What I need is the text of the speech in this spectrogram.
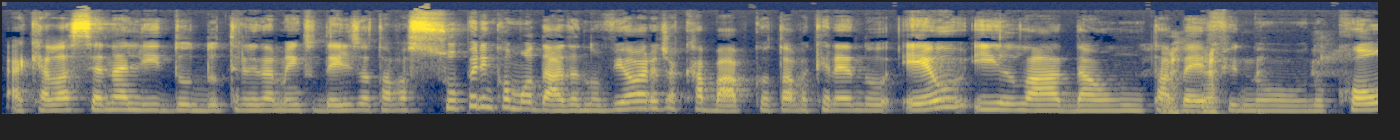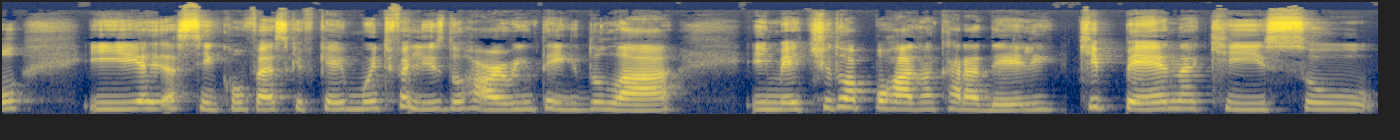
Aquela cena ali do, do treinamento deles, eu tava super incomodada, não vi a hora de acabar, porque eu tava querendo eu ir lá dar um tabefe no, no Cole. E assim, confesso que fiquei muito feliz do Harwin ter ido lá e metido a porrada na cara dele. Que pena que isso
